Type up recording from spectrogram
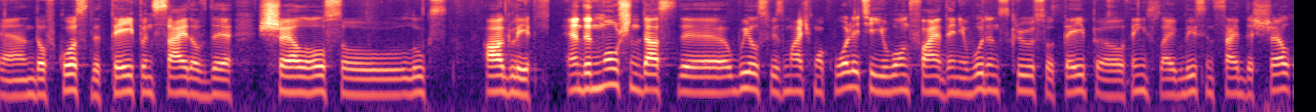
And of course the tape inside of the shell also looks ugly. And InMotion does the wheels with much more quality. You won't find any wooden screws or tape or things like this inside the shell.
